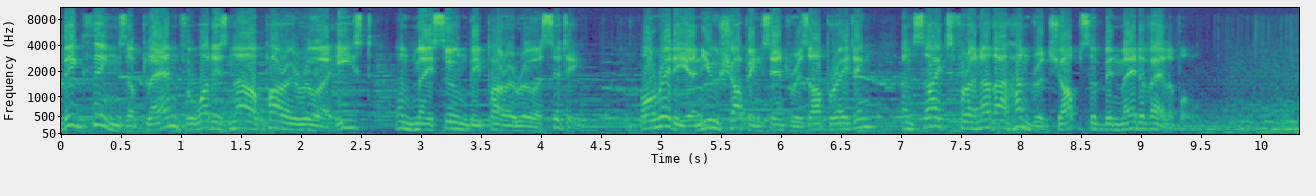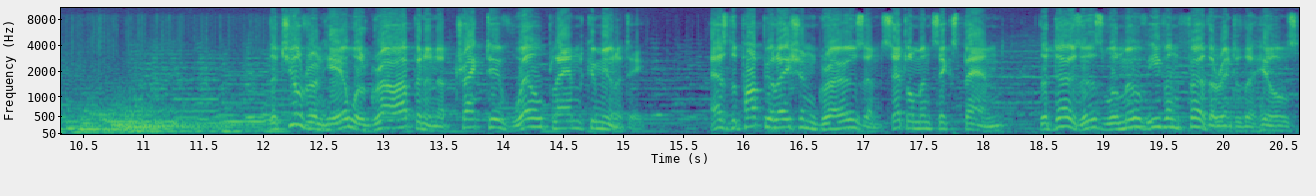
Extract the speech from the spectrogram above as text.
Big things are planned for what is now Porirua East and may soon be Porirua City. Already a new shopping centre is operating and sites for another 100 shops have been made available. The children here will grow up in an attractive, well-planned community. As the population grows and settlements expand, the dozers will move even further into the hills,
